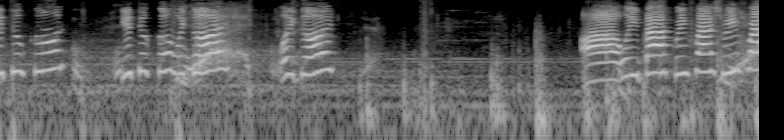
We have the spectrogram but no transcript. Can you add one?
You too, Kun? You too, Kun? We good? We good? Uh, we back. Refresh, refresh.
